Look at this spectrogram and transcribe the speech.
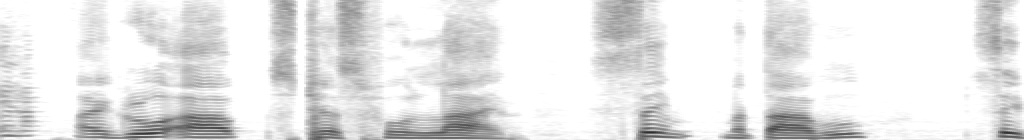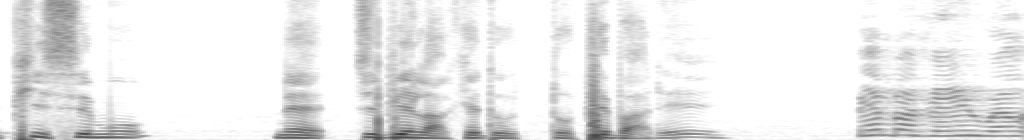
and I I grew up stressful life စိတ်မတာဘူးစိတ်ဖြစ်စီမှုနဲ့ကြည်ပြင်းလာခဲ့တော့တော့ဖြစ်ပါတယ် remember very well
